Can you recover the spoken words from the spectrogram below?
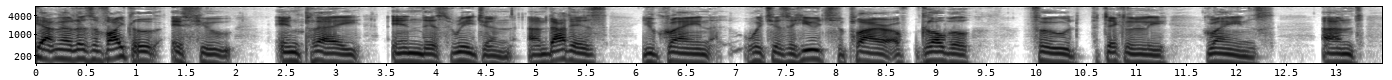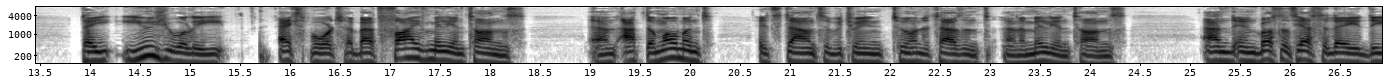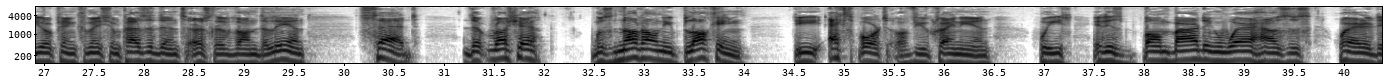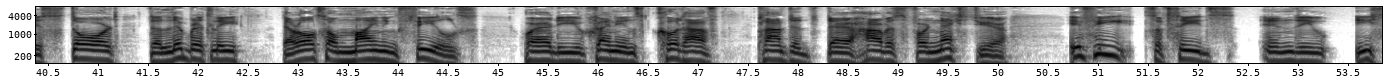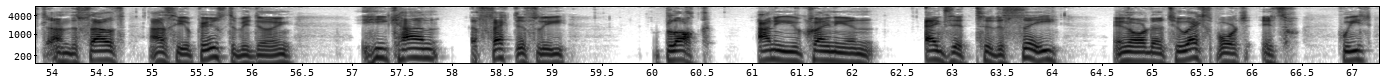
Yeah, now there's a vital issue in play in this region, and that is Ukraine, which is a huge supplier of global food, particularly grains. And they usually export about 5 million tons. And at the moment, it's down to between 200,000 and a million tons. And in Brussels yesterday, the European Commission President, Ursula von der Leyen, said that Russia was not only blocking the export of Ukrainian wheat, it is bombarding warehouses where it is stored deliberately. They're also mining fields where the Ukrainians could have planted their harvest for next year. If he succeeds in the east and the south, as he appears to be doing, he can effectively block any Ukrainian exit to the sea in order to export its wheat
